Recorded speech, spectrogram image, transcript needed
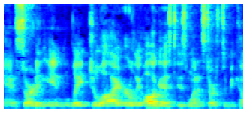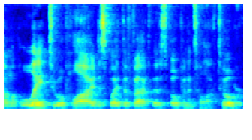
And starting in late July, early August is when it starts to become late to apply, despite the fact that it's open until October.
